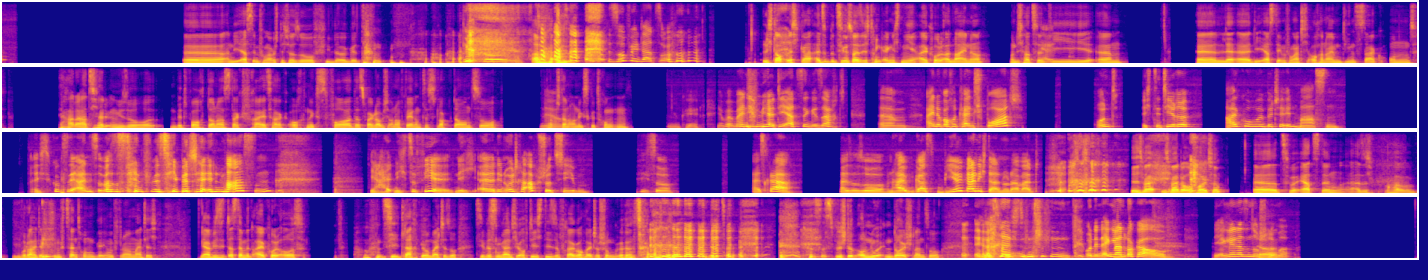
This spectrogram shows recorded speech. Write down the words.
Äh, an die erste Impfung habe ich nicht mehr so viele Gedanken. Aber also, so viel dazu. ich glaube nicht gar, also beziehungsweise ich trinke eigentlich nie Alkohol alleine. Und ich hatte Ja. die, ähm, äh, äh, die erste Impfung hatte ich auch an einem Dienstag und ja, da hatte ich halt irgendwie so Mittwoch, Donnerstag, Freitag auch nichts vor. Das war, glaube ich, auch noch während des Lockdowns so. Da habe ich dann auch nichts getrunken. Okay. Ja, weil meine, mir hat die Ärztin gesagt, ähm, eine Woche kein Sport und, ich zitiere, Alkohol bitte in Maßen. Ich gucke sie an, ich so, was ist denn für sie bitte in Maßen? Ja, halt nicht zu viel. Nicht äh, den Ultra-Absturz schieben. Ich so, alles klar. Also so einen halben Kasten Bier kann ich dann, oder was? Ich, war, ich war auch heute äh, zur Ärztin. Also ich wurde halt im Impfzentrum geimpft und dann meinte ich, ja, wie sieht das denn mit Alkohol aus? Und sie lachte nur und meinte so, sie wissen gar nicht, wie oft ich diese Frage heute schon gehört habe. das ist bestimmt auch nur in Deutschland so. Ja. Und in England locker auch. Die Engländer sind noch Ja. schlimmer.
